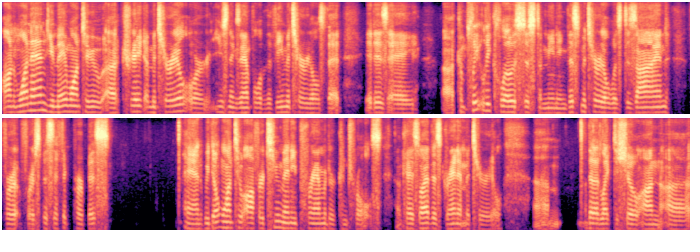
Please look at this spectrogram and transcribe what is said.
on one end, you may want to uh, create a material or use an example of the vMaterials that it is a uh, completely closed system, meaning this material was designed for, for a specific purpose and we don't want to offer too many parameter controls. Okay, so I have this granite material um, that I'd like to show on uh,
